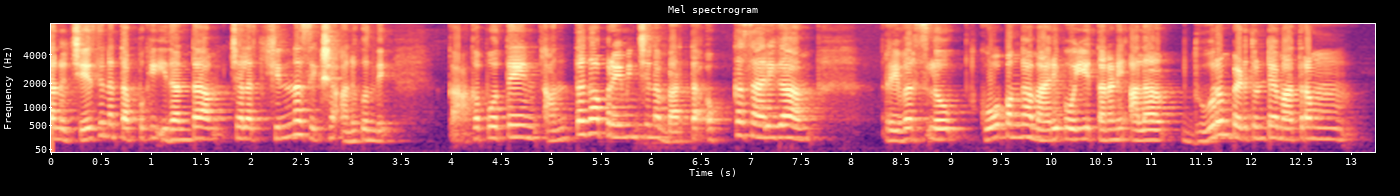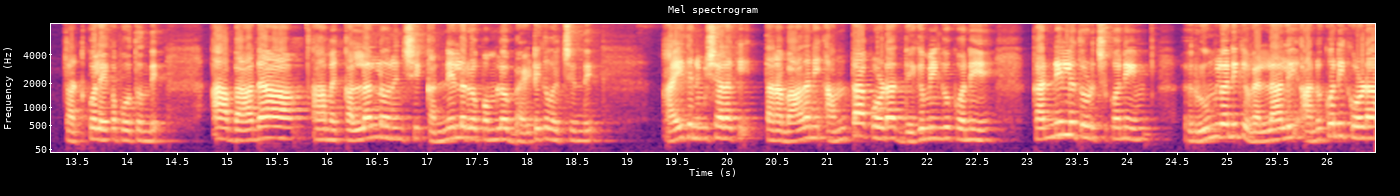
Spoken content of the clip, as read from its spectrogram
తను చేసిన తప్పుకి ఇదంతా చాలా చిన్న శిక్ష అనుకుంది. కాకపోతే అంతగా ప్రేమించిన భర్త ఒక్కసారిగా రివర్స్లో కోపంగా మారిపోయి తనని అలా దూరం పెడుతుంటే మాత్రం తట్టుకోలేకపోతుంది. ఆ బాధ ఆమె కళ్ళల్లో నుంచి కన్నీళ్ళ రూపంలో బయటకు వచ్చింది. ఐదు నిమిషాలకి తన బాధని అంతా కూడా దిగమింగుకొని కన్నీళ్ళు తుడుచుకొని రూమ్లోనికి వెళ్ళాలి అనుకొని కూడా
